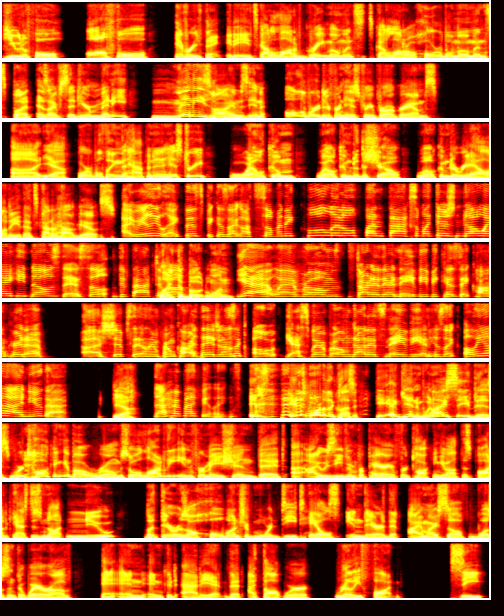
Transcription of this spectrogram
beautiful, awful everything. It, it's got a lot of great moments. It's got a lot of horrible moments. But as I've said here many, many times in all of our different history programs, uh, yeah, horrible thing that happened in history. Welcome, welcome to the show. Welcome to reality. That's kind of how it goes. I really like this because I got so many cool little fun facts. I'm like, there's no way he knows this. So the fact about Like the boat one. yeah, where Rome started their navy because they conquered a, a ship sailing from Carthage, and I was like, oh, guess where Rome got its navy? And he was like, oh yeah, I knew that. Yeah. that hurt my feelings. It's it's one of the classic. Again, when I say this, we're talking about Rome. So a lot of the information that I, I was even preparing for talking about this podcast is not new, but there was a whole bunch of more details in there that I myself wasn't aware of and and, and could add in that I thought were really fun. See,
